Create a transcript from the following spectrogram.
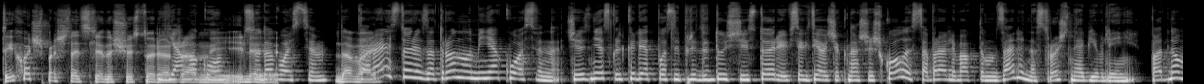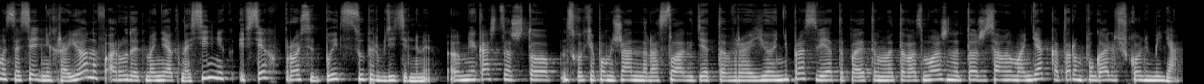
Ты хочешь прочитать следующую историю Я могу, или... с удовольствием. Давай. Вторая история затронула меня косвенно. Через несколько лет после предыдущей истории всех девочек нашей школы собрали в актовом зале на срочное объявление. В одном из соседних районов орудует маньяк-насильник и всех просит просит быть супер бдительными. Э, мне кажется, что, насколько я помню, Жанна росла где-то в районе просвета, поэтому это, возможно, тот же самый маньяк, которым пугали в школе меня.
